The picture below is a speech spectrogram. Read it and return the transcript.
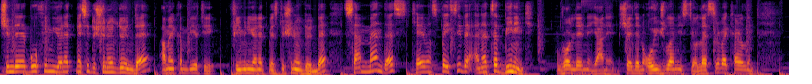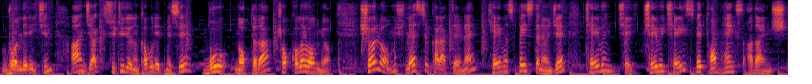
Şimdi bu filmi yönetmesi düşünüldüğünde American Beauty filmini yönetmesi düşünüldüğünde Sam Mendes, Kevin Spacey ve Annette Bening rollerini yani şeylerini oyuncularını istiyor. Lester ve Carolyn rolleri için. Ancak stüdyonun kabul etmesi bu noktada çok kolay olmuyor. Şöyle olmuş Lester karakterine Kevin Spacey'den önce Kevin şey Chevy Chase ve Tom Hanks adaymış.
